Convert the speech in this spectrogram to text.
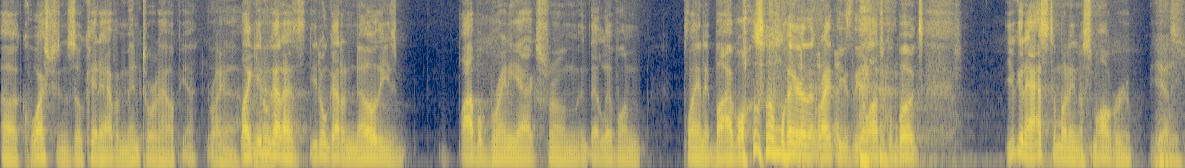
uh, questions. It's okay to have a mentor to help you. Right. Like you don't gotta you don't gotta know these Bible brainiacs from that live on planet Bible somewhere that write these theological books. You can ask someone in a small group. Yes.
